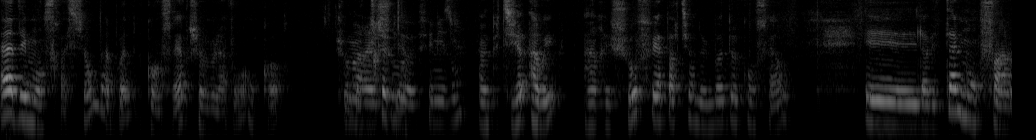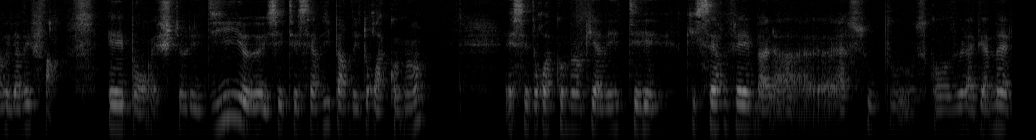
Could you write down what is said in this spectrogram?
la démonstration de la boîte de conserve, je me la vois encore. Comme un réchaud euh, fait maison Un petit, ah oui, un réchaud fait à partir d'une boîte de conserve. Et il avait tellement faim, alors il avait faim. Et bon, et je te l'ai dit, euh, il s'était servi par des droits communs. Et ces droits communs qui avaient été, qui servaient bah, la, soupe ou ce qu'on veut, la gamelle,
